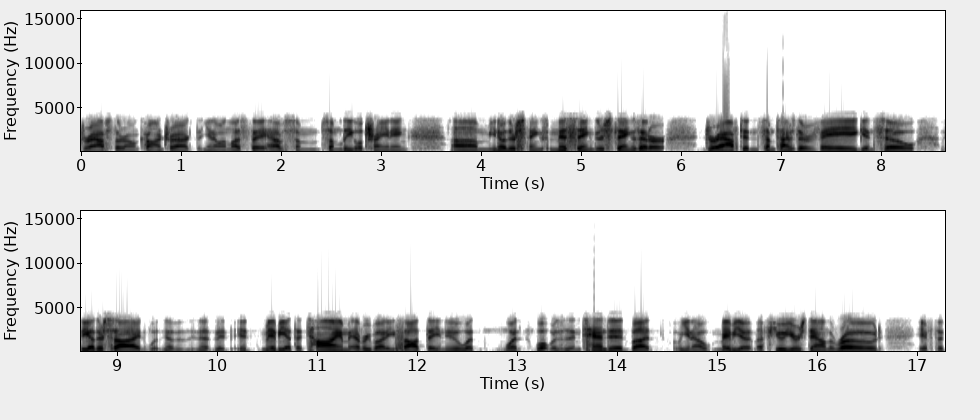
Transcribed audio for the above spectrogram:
drafts their own contract. You know, unless they have some some legal training, um, you know, there's things missing. There's things that are drafted, and sometimes they're vague. And so the other side, you know, it, it maybe at the time everybody thought they knew what what what was intended, but you know maybe a, a few years down the road, if the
